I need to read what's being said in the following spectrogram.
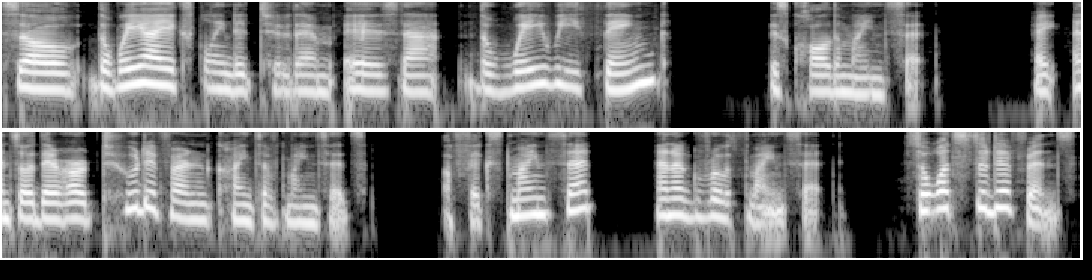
So the way I explained it to them is that the way we think is called a mindset. Right. And so there are two different kinds of mindsets a fixed mindset and a growth mindset. So what's the difference?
